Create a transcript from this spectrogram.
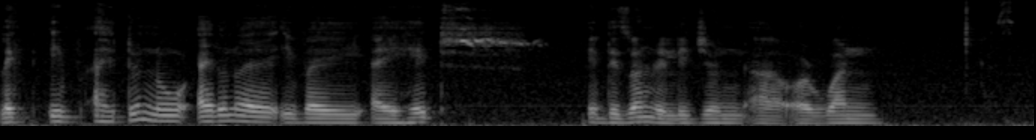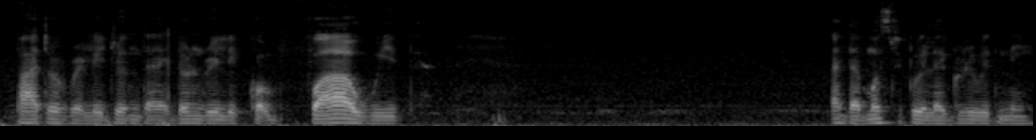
Like if I don't know, I don't know if I I hate if there's one religion uh, or one part of religion that I don't really confer with, and that most people will agree with me.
